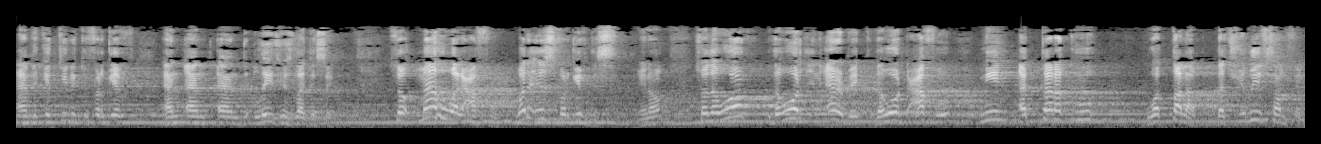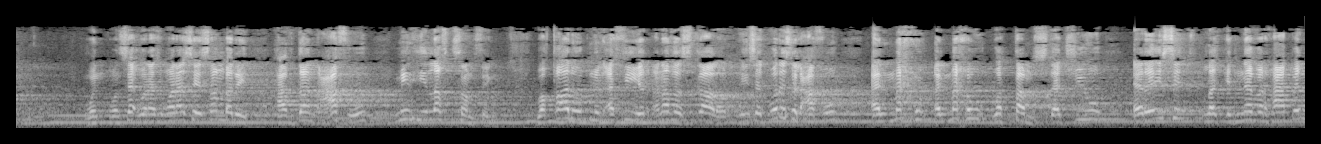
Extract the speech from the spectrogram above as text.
and they continue to forgive and, and, and lead his legacy. So, ما هو العفو? What is forgiveness? You know? So the word, the word in Arabic, the word afu, mean الترك والطلب, that you leave something. When, when, when, I, when I say somebody have done afu, mean he left something. وقال ابن الأثير, another scholar, he said, what is العفو? المحو, المحو والطمس, that you erase it like it never happened,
